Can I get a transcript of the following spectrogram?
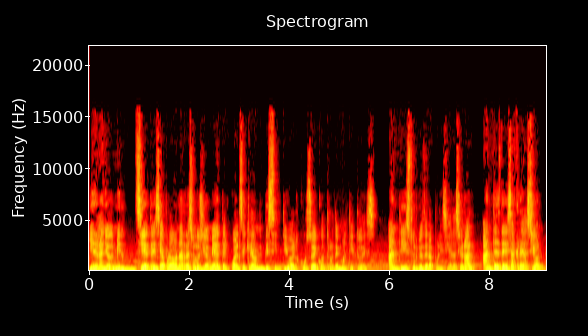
Y en el año 2007 se aprobó una resolución mediante el cual se crea un distintivo del curso de control de multitudes antidisturbios de la Policía Nacional. Antes de esa creación,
